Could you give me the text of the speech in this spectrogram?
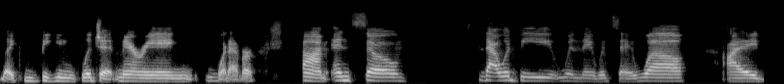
like being legit, marrying, whatever. Um, and so that would be when they would say, well, I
